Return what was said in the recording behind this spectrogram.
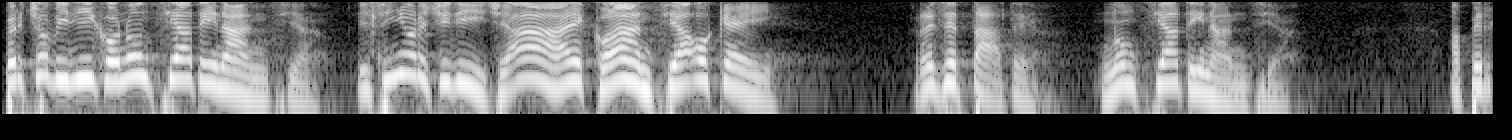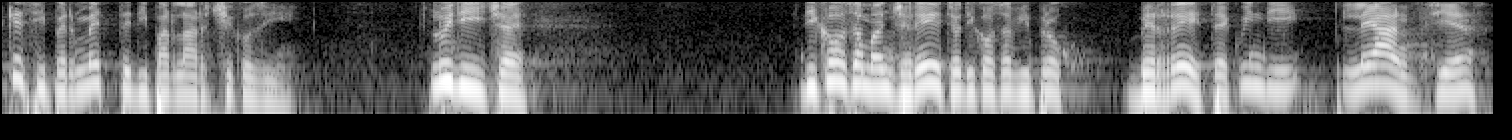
perciò vi dico, non siate in ansia. Il Signore ci dice, ah, ecco l'ansia, ok, resettate, non siate in ansia. Ma perché si permette di parlarci così? Lui dice di cosa mangerete o di cosa vi berrete, quindi le ansie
